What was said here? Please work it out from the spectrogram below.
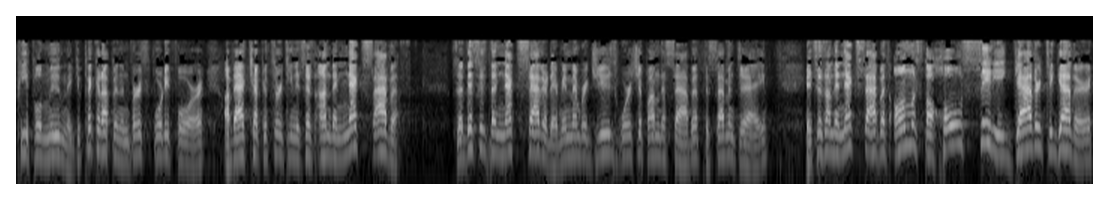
people movement. You pick it up in, verse 44 of Acts chapter 13. It says, on the next Sabbath, so this is the next Saturday. Remember, Jews worship on the Sabbath, the seventh day. It says on the next Sabbath, almost the whole city gathered together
